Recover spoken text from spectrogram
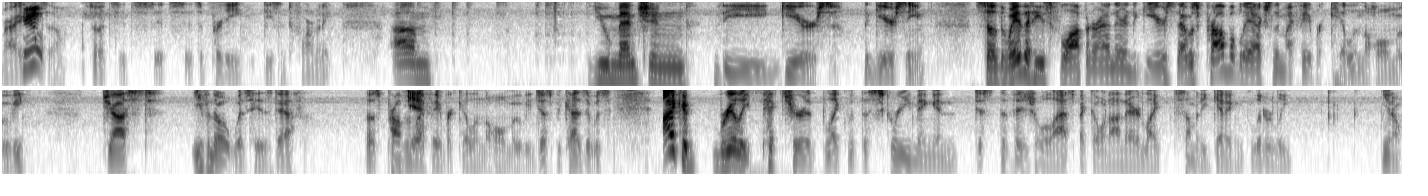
right? Yep. So so it's it's it's it's a pretty decent deformity. Um, you mention the gears, the gear scene. So the way that he's flopping around there in the gears, that was probably actually my favorite kill in the whole movie. Just even though it was his death, that was probably my favorite kill in the whole movie. Just because it was, I could really picture it like with the screaming and just the visual aspect going on there, like somebody getting literally, you know,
